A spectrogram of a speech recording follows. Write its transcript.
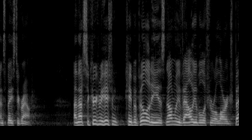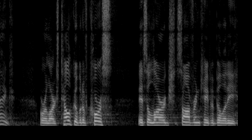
and space to ground. And that secure communication capability is not only valuable if you're a large bank or a large telco, but of course, it's a large sovereign capability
